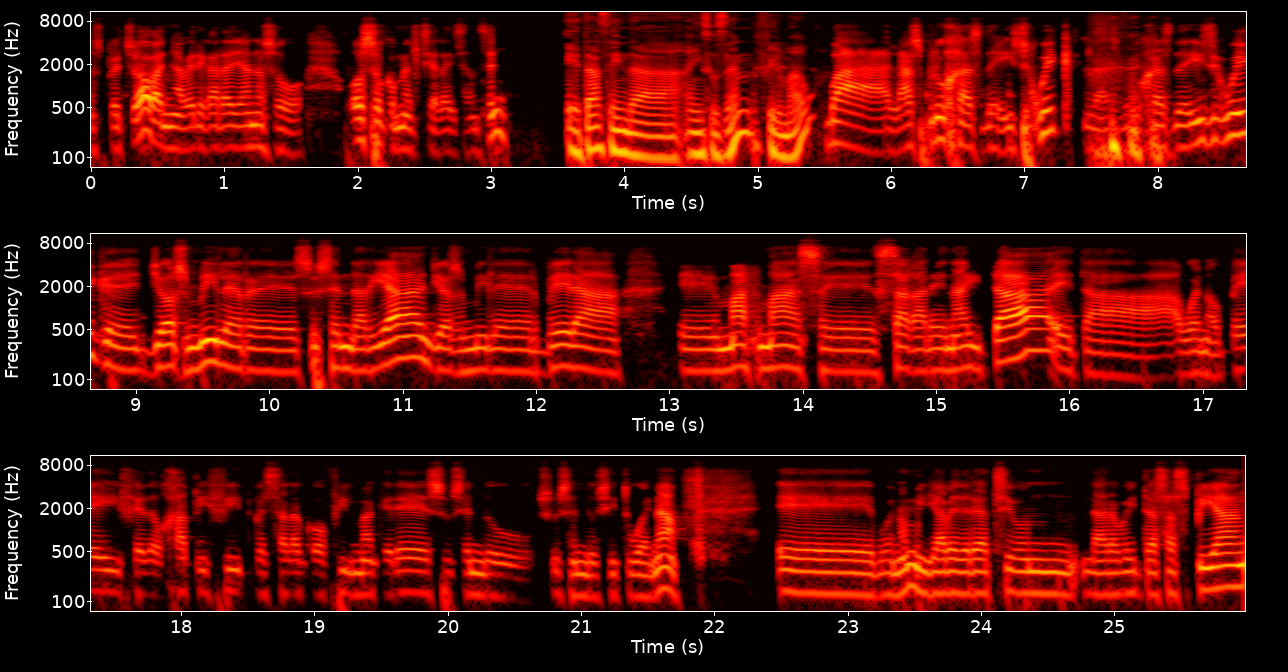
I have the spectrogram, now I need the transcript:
ospetsua, baina bere garaian oso, oso komertziala izan zen. Eta zein da hain zuzen, film hau? Ba, Las Brujas de Eastwick, Las Brujas de Eastwick, eh, George Miller eh, zuzendaria, George Miller bera eh, Maz Maz eh, zagaren aita, eta, bueno, Beif edo Happy Feet bezalako filmak ere zuzendu, zuzendu zituena. E, bueno, mila bederatzion larogeita zazpian,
